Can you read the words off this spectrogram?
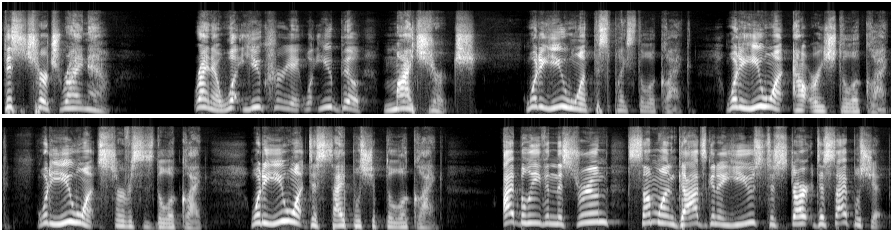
This church right now, right now, what you create, what you build, my church. What do you want this place to look like? What do you want outreach to look like? What do you want services to look like? What do you want discipleship to look like? I believe in this room, someone God's gonna use to start discipleship,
